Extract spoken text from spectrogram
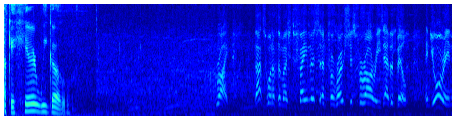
Okay, here we go. Right, that's one of the most famous and ferocious Ferraris ever built, and you're in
